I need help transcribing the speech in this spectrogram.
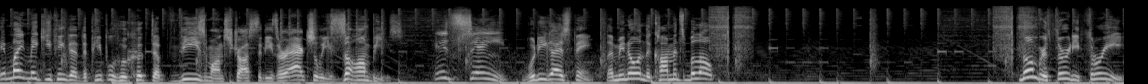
it might make you think that the people who cooked up these monstrosities are actually zombies. Insane. What do you guys think? Let me know in the comments below. Number 33.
